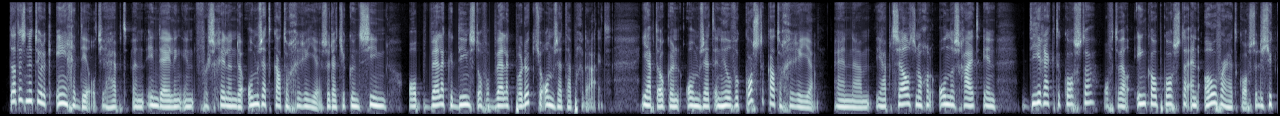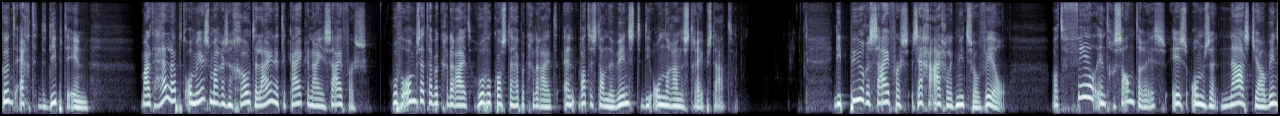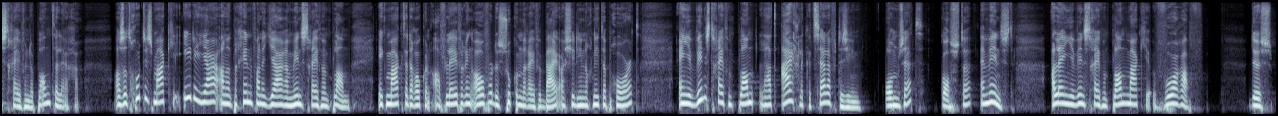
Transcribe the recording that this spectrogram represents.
dat is natuurlijk ingedeeld. Je hebt een indeling in verschillende omzetcategorieën, zodat je kunt zien op welke dienst of op welk product je omzet hebt gedraaid. Je hebt ook een omzet in heel veel kostencategorieën. En um, je hebt zelfs nog een onderscheid in directe kosten, oftewel inkoopkosten en overheadkosten. Dus je kunt echt de diepte in. Maar het helpt om eerst maar eens in grote lijnen te kijken naar je cijfers. Hoeveel omzet heb ik gedraaid? Hoeveel kosten heb ik gedraaid? En wat is dan de winst die onderaan de streep staat? Die pure cijfers zeggen eigenlijk niet zoveel. Wat veel interessanter is, is om ze naast jouw winstgevende plan te leggen. Als het goed is, maak je ieder jaar aan het begin van het jaar een winstgevend plan. Ik maakte daar ook een aflevering over, dus zoek hem er even bij als je die nog niet hebt gehoord. En je winstgevend plan laat eigenlijk hetzelfde zien: omzet, kosten en winst. Alleen je winstgevend plan maak je vooraf. Dus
